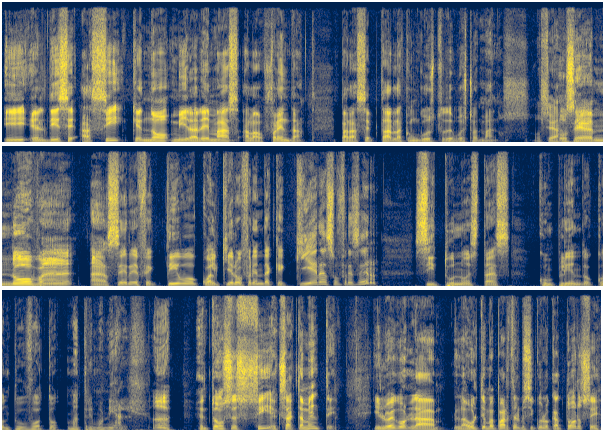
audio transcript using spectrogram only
y él dice, así que no miraré más a la ofrenda para aceptarla con gusto de vuestras manos. O sea, O sea, no va a ser efectivo cualquier ofrenda que quieras ofrecer si tú no estás cumpliendo con tu voto matrimonial. Ah, Entonces, sí, exactamente. Y luego la, la última parte del versículo 14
